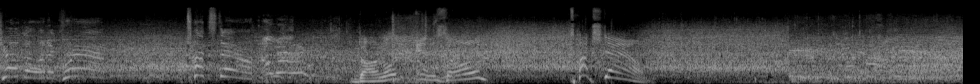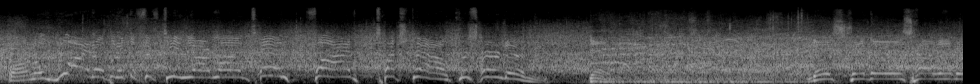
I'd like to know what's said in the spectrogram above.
Juggle and a grab. Touchdown. Darnold, end zone, touchdown. Darnold wide open at the 15-yard line, 10, 5, touchdown, Chris Herndon. Game. No struggles, however,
